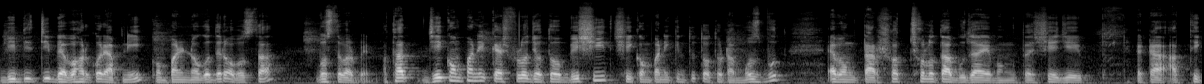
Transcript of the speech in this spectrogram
বিবৃতি ব্যবহার করে আপনি কোম্পানির নগদের অবস্থা বুঝতে পারবেন। অর্থাৎ যে কোম্পানির ক্যাশ ফ্লো যত বেশি, সেই কোম্পানি কিন্তু ততটা মজবুত এবং তার সচ্ছলতা বোঝায় এবং সে যে একটা আর্থিক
